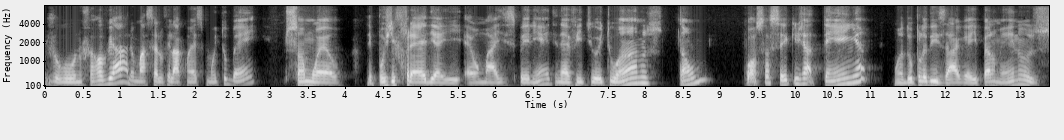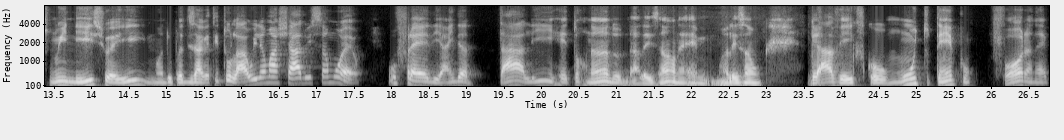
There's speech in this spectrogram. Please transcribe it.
Jogou no Ferroviário, o Marcelo Vilar conhece muito bem. Samuel, depois de Fred aí, é o mais experiente, né? 28 anos. Então, possa ser que já tenha uma dupla de zaga aí, pelo menos no início aí, uma dupla de zaga titular, William Machado e Samuel. O Fred ainda tá ali retornando da lesão, né? Uma lesão grave aí, que ficou muito tempo fora, né?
